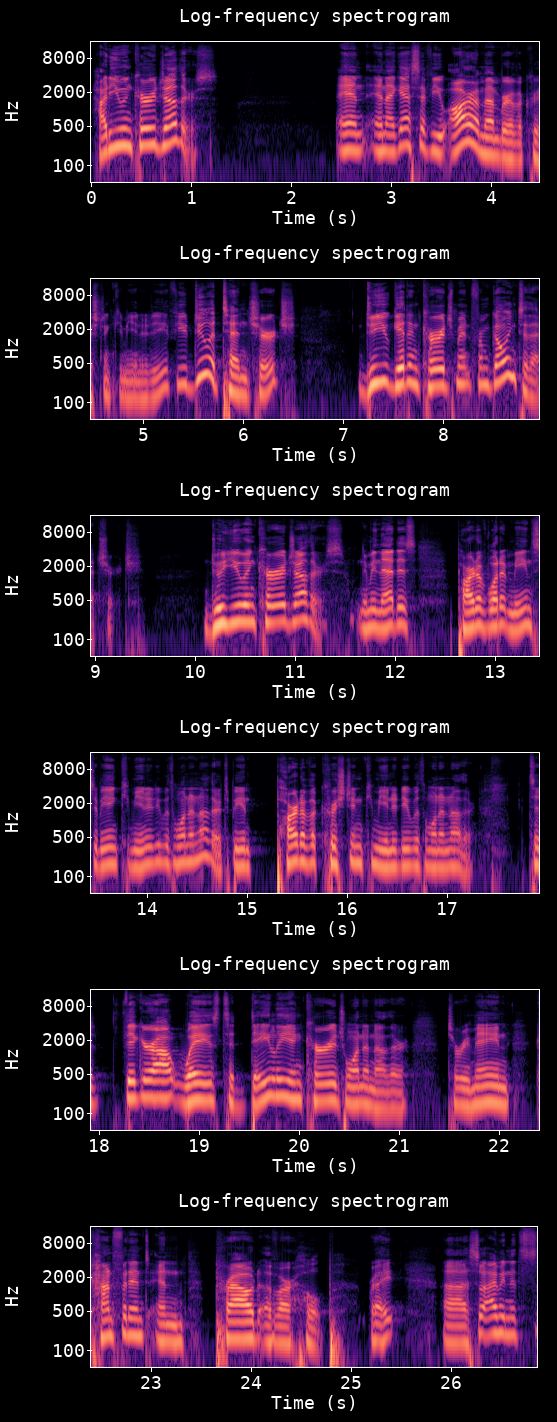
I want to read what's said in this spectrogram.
How do you encourage others? And and I guess if you are a member of a Christian community, if you do attend church, do you get encouragement from going to that church? Do you encourage others? I mean, that is part of what it means to be in community with one another, to be part of a Christian community with one another, to figure out ways to daily encourage one another to remain confident and proud of our hope, right? Uh, so I mean, it's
